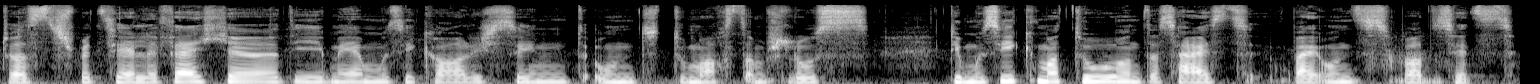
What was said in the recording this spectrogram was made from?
Du hast spezielle Fächer, die mehr musikalisch sind und du machst am Schluss die Musikmatur und das heißt, bei uns war das jetzt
